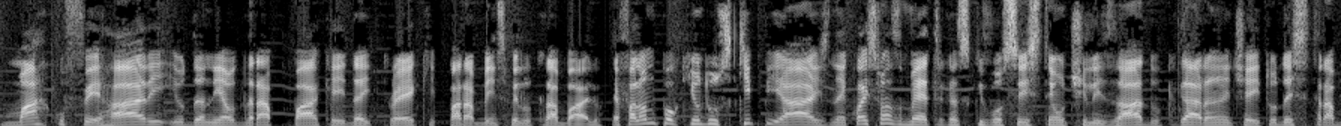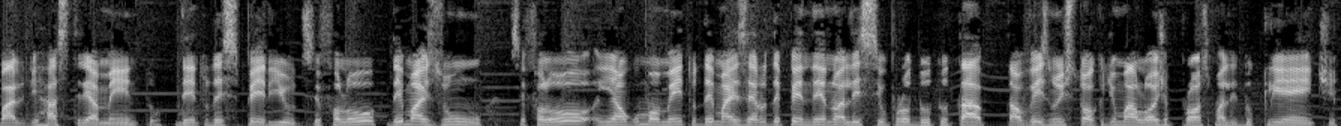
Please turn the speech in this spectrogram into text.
Marco Ferrari e o Daniel Drapac aí da iTrack, parabéns pelo trabalho. É falando um pouquinho dos KPIs, né? Quais são as métricas que vocês têm utilizado que garante aí todo esse trabalho de rastreamento dentro desse período? Você falou D mais um, você falou em algum momento D mais zero, dependendo ali se o produto tá talvez no estoque de uma loja próxima ali do cliente.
